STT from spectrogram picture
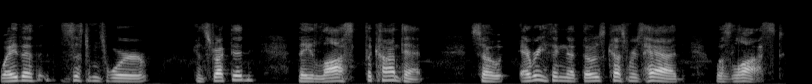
way the systems were constructed, they lost the content. So everything that those customers had was lost.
